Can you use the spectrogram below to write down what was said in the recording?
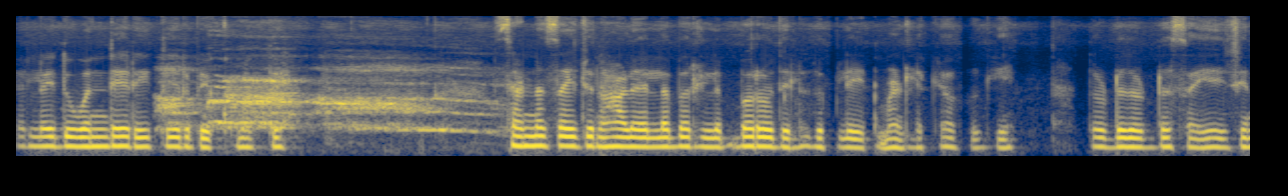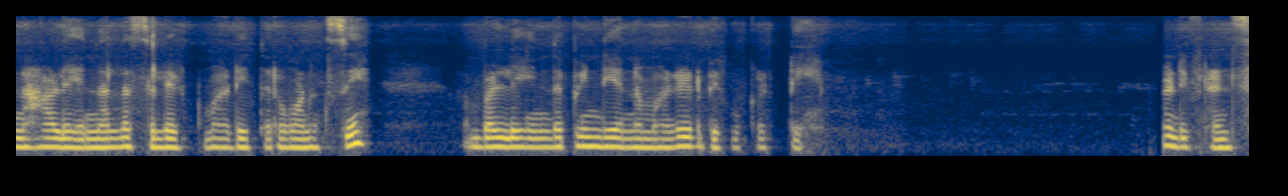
ಎಲ್ಲ ಇದು ಒಂದೇ ರೀತಿ ಇರಬೇಕು ಮತ್ತು. ಸಣ್ಣ ಸೈಜಿನ ಹಾಳೆ ಎಲ್ಲ ಬರಲಿ, ಬರೋದಿಲ್ಲ ಅದು ಪ್ಲೇಟ್ ಮಾಡಲಿಕ್ಕೆ. ಹಾಗಾಗಿ ದೊಡ್ಡ ದೊಡ್ಡ ಸೈಜಿನ ಹಾಳೆಯನ್ನೆಲ್ಲ ಸೆಲೆಕ್ಟ್ ಮಾಡಿ ಈ ಥರ ಒಣಗಿಸಿ ಬಳ್ಳಿಯಿಂದ ಪಿಂಡಿಯನ್ನು ಮಾಡಿ ಇಡಬೇಕು ಕಟ್ಟಿ. ನೋಡಿ ಫ್ರೆಂಡ್ಸ್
